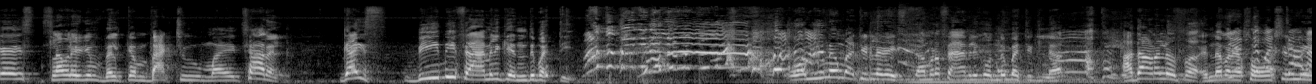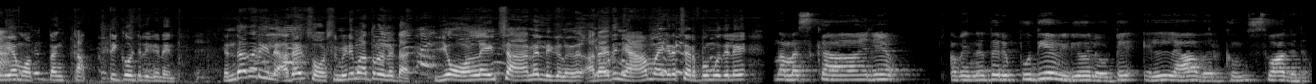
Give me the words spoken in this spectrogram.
ഗൈസ് അസ്ലാമലൈക്കും welcome back to my channel guys B B ഫാമിലിക്ക് എന്ത് പറ്റി? ഒന്നും പറ്റിയിട്ടില്ല ഗൈസ് നമ്മുടെ ഫാമിലിക്ക് ഒന്നും പറ്റിയിട്ടില്ല. അതാണല്ലോ ഇപ്പൊ എന്താ പറയാ സോഷ്യൽ മീഡിയ മൊത്തം കത്തിക്കൊണ്ടിരിക്കണേ. എന്താണെന്നറിയില്ല അതായത് സോഷ്യൽ മീഡിയ മാത്രമല്ല കേട്ടാ ഈ ഓൺലൈൻ ചാനലുകൾ അതായത് ഞാൻ ഭയങ്കര ചെറുപ്പം മുതലേ നമസ്കാരം. അപ്പൊ ഇന്നത്തെ ഒരു പുതിയ വീഡിയോയിലോട്ട് എല്ലാവർക്കും സ്വാഗതം.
